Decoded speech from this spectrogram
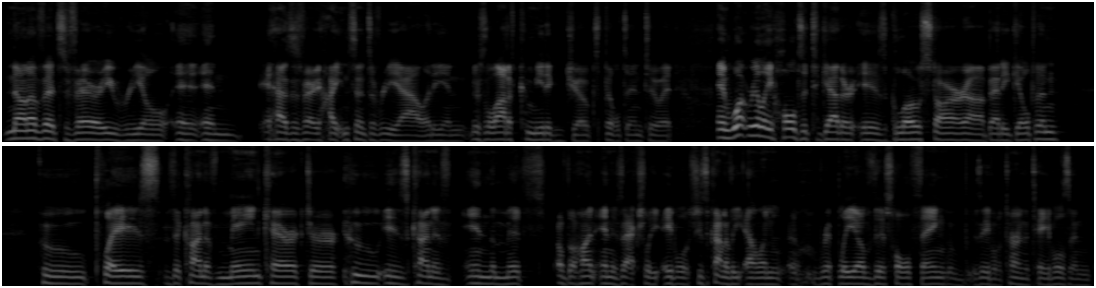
none of it's very real and, and it has this very heightened sense of reality, and there's a lot of comedic jokes built into it. And what really holds it together is Glow star uh, Betty Gilpin, who plays the kind of main character who is kind of in the midst of the hunt and is actually able. She's kind of the Ellen Ripley of this whole thing, who is able to turn the tables and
